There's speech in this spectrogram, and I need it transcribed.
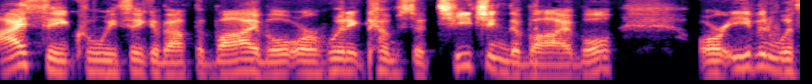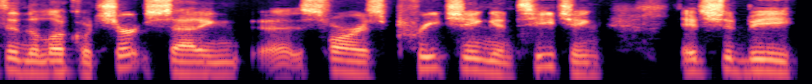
I think when we think about the Bible or when it comes to teaching the Bible or even within the local church setting, uh, as far as preaching and teaching, it should be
